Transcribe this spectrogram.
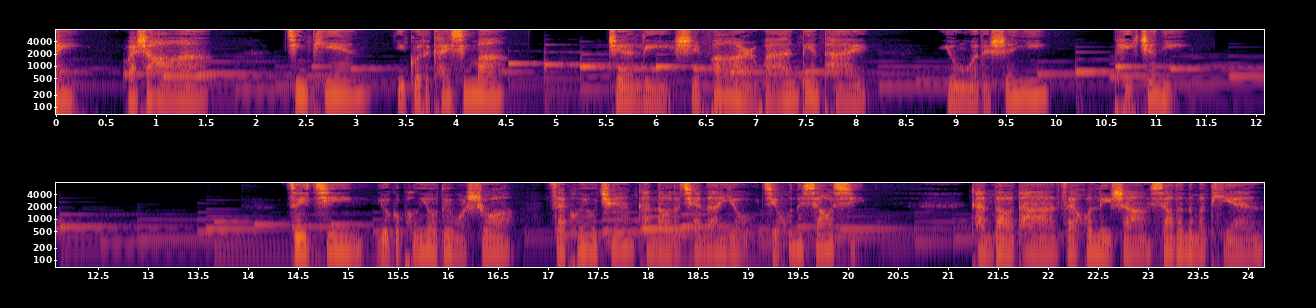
嗨，晚上好啊！今天你过得开心吗？这里是芳儿晚安电台，用我的声音陪着你。最近有个朋友对我说，在朋友圈看到了前男友结婚的消息，看到他在婚礼上笑得那么甜，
